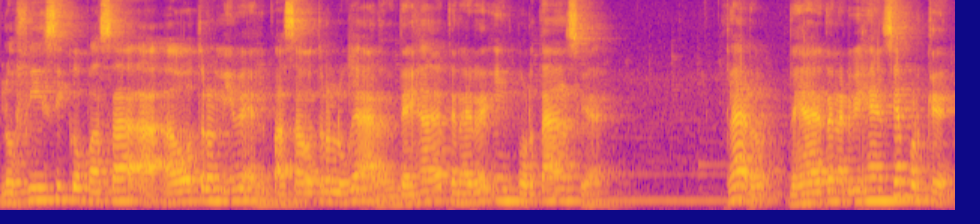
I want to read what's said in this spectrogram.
lo físico pasa a, otro nivel, pasa a otro lugar, deja de tener importancia. Claro, deja de tener vigencia porque,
